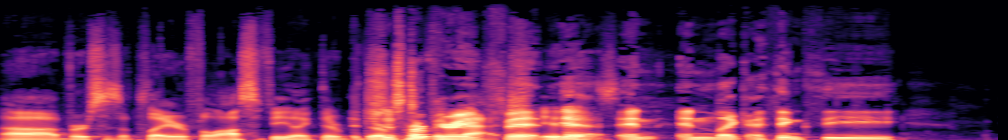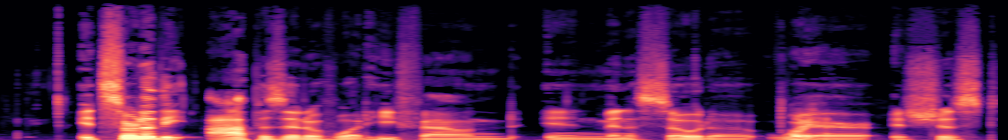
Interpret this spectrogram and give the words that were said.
uh, versus a player philosophy. Like they're, it's they're just a, a great match. fit. It yeah. is. And, and like, I think the, it's sort of the opposite of what he found in Minnesota, where oh, yeah. it's just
